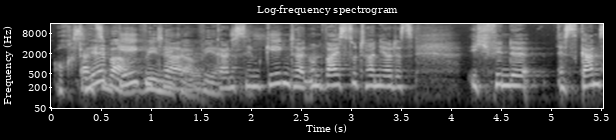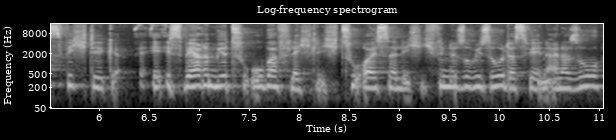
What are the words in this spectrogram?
auch ganz selber weniger wertschätzt. Ganz im Gegenteil. Und weißt du, Tanja, dass ich finde, es ganz wichtig, es wäre mir zu oberflächlich, zu äußerlich. Ich finde sowieso, dass wir in einer so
